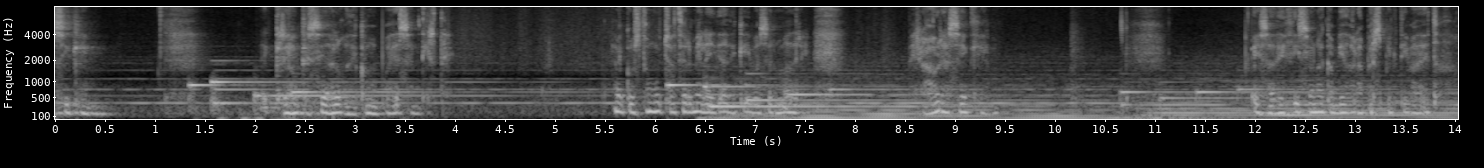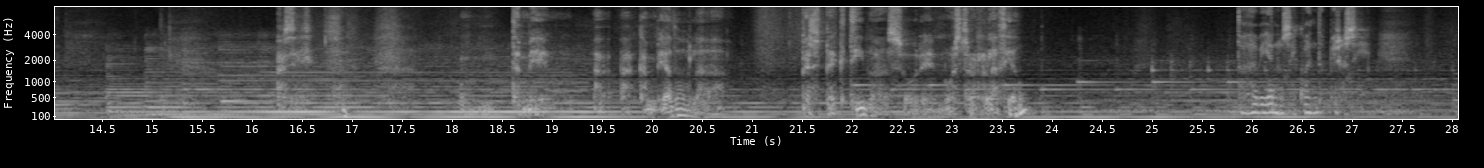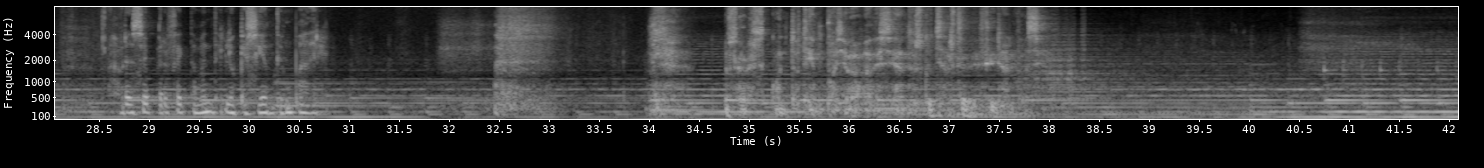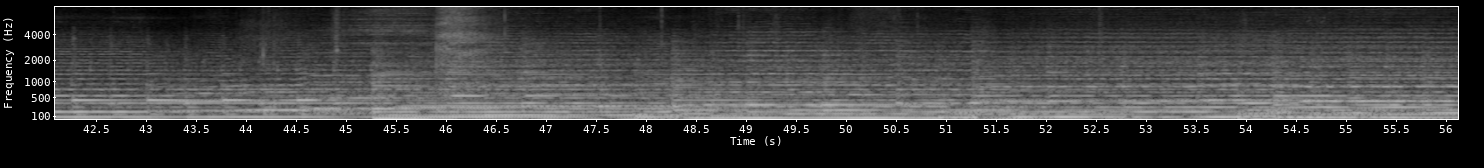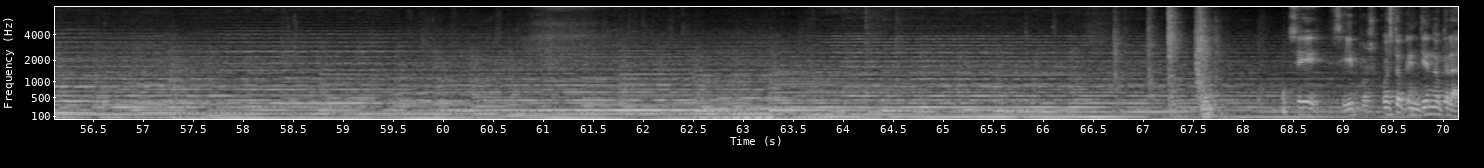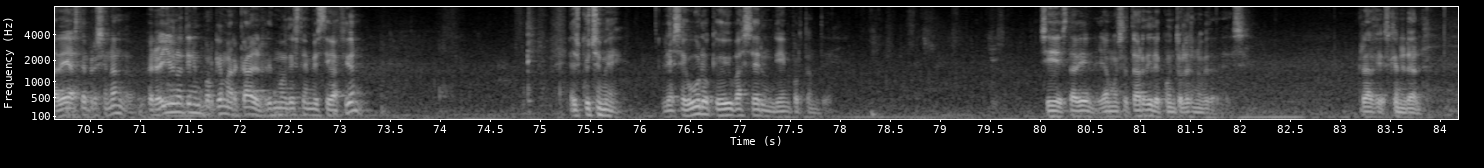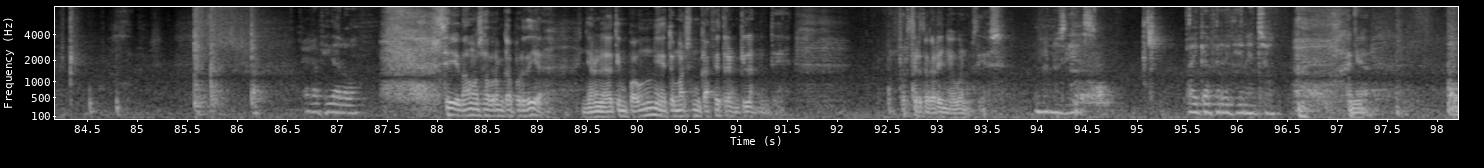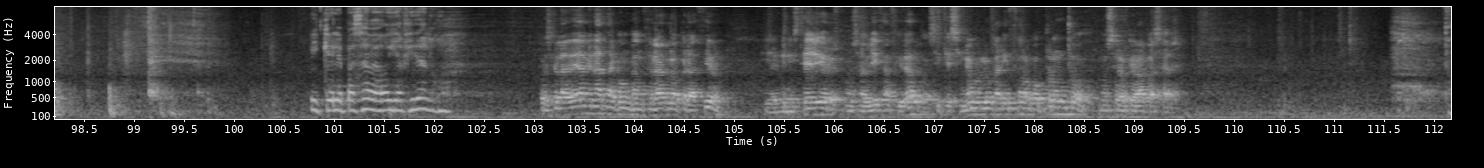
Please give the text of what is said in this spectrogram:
así que creo que sé algo de cómo puedes sentirte. Me costó mucho hacerme la idea de que iba a ser madre, pero ahora sé que esa decisión ha cambiado la perspectiva de todo. ¿Ah, sí? También ha, ha cambiado la perspectiva sobre nuestra relación. Todavía no sé cuándo, pero sí. Ahora sé perfectamente lo que siente un padre. No sabes cuánto tiempo llevaba deseando escucharte decir algo así. Sí, sí, por supuesto que entiendo que la DEA esté presionando, pero ellos no tienen por qué marcar el ritmo de esta investigación. Escúcheme, le aseguro que hoy va a ser un día importante. Sí, está bien, le llamo esta tarde y le cuento las novedades. Gracias, general. Era Fidalgo. Sí, vamos a bronca por día. Ya no le da tiempo a uno ni de tomarse un café tranquilamente. Por cierto, cariño, buenos días. Buenos días. Hay café recién hecho. Genial. ¿Y qué le pasaba hoy a Fidalgo? Pues que la DEA amenaza con cancelar la operación. Y el Ministerio responsabiliza a Fidalgo. Así que si no localizo algo pronto, no sé lo que va a pasar.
